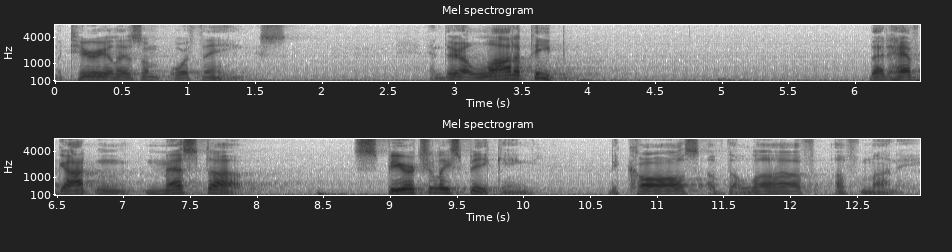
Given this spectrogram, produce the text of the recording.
materialism, or things. And there are a lot of people that have gotten messed up, spiritually speaking, because of the love of money.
